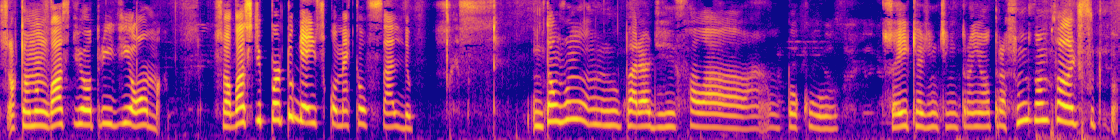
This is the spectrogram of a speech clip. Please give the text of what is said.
Só que eu não gosto de outro idioma. Só gosto de português, como é que eu falo. Então vamos parar de falar um pouco isso aí que a gente entrou em outro assunto. Vamos falar de futebol.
